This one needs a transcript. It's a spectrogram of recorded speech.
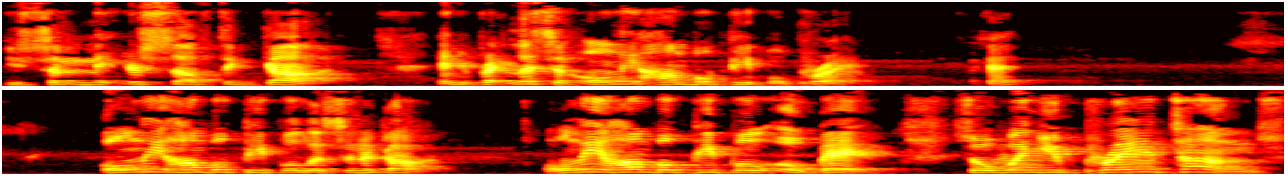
You submit yourself to God and you pray. Listen, only humble people pray. Okay? Only humble people listen to God. Only humble people obey. So when you pray in tongues,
